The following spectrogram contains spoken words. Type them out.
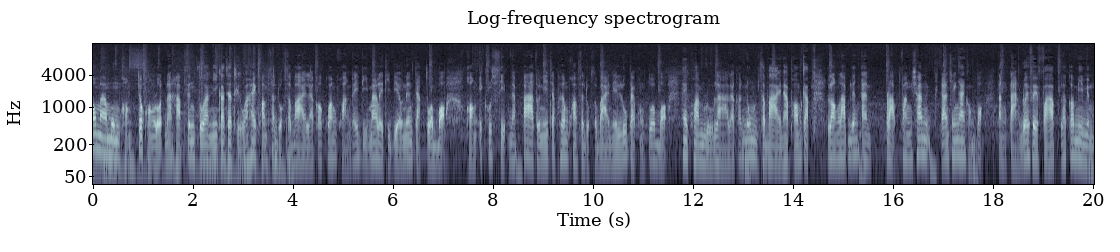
เข้ามามุมของเจ้าของรถนะครับ ซึ่งตัวนี้ก็จะถือว่าให้ความสะดวกสบายแล้วก็กว้างขวางได้ดีมากเลยทีเดียว เนื่องจากตัวเบาะของ Exclusive Nappa ตัวนี้จะเพิ่มความสะดวกสบายในรูปแบบของตัวเบาะให้ความหรูหราแล้วก็นุ่มสบายนะพร้อมกับรองรับเรื่องการปรับฟังก์ชันการใช้งานของเบาะ ต่างๆ ด้วยไฟฟ้า แล้วก็มีเมมโม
